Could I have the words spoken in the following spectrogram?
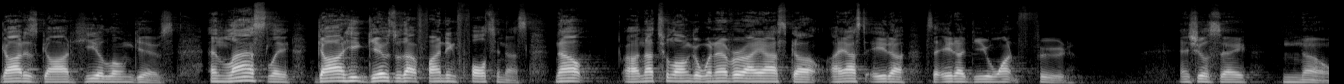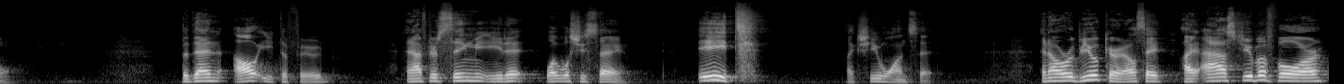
God is God, He alone gives. And lastly, God, He gives without finding fault in us. Now, uh, not too long ago, whenever I, ask, uh, I asked Ada, I said, Ada, do you want food? And she'll say, no. But then I'll eat the food. And after seeing me eat it, what will she say? Eat! Like she wants it. And I'll rebuke her and I'll say, I asked you before.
